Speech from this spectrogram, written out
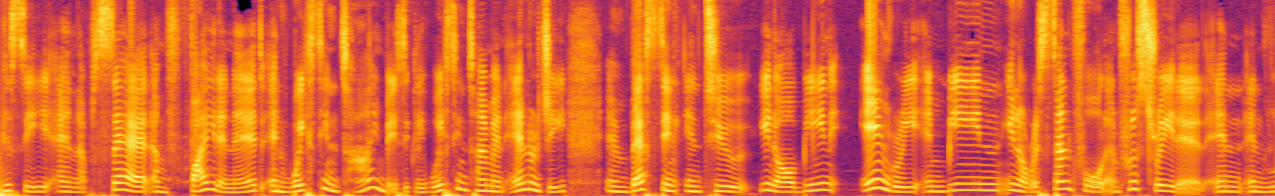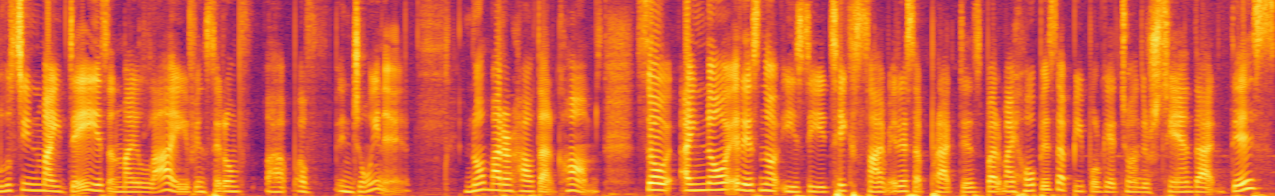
pissy and upset and fighting it and wasting time basically. Wasting time and energy investing into you know being angry and being you know resentful and frustrated and and losing my days and my life instead of uh, of enjoying it no matter how that comes. So I know it is not easy, it takes time, it is a practice, but my hope is that people get to understand that this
